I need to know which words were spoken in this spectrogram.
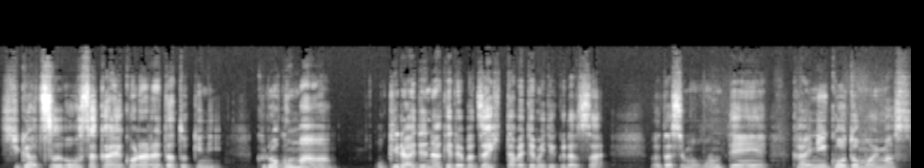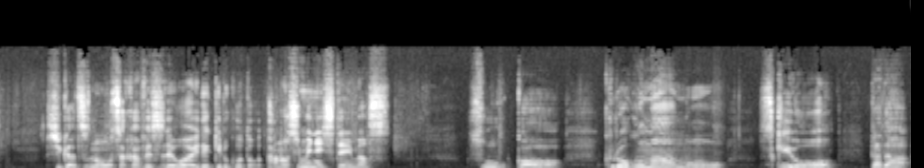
4月大阪へ来られた時に黒ごまあんお嫌いでなければぜひ食べてみてください。私も本店へ買いに行こうと思います。4月の大阪フェスでお会いできることを楽しみにしています。そうか。黒ごまも好きよ。ただ、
